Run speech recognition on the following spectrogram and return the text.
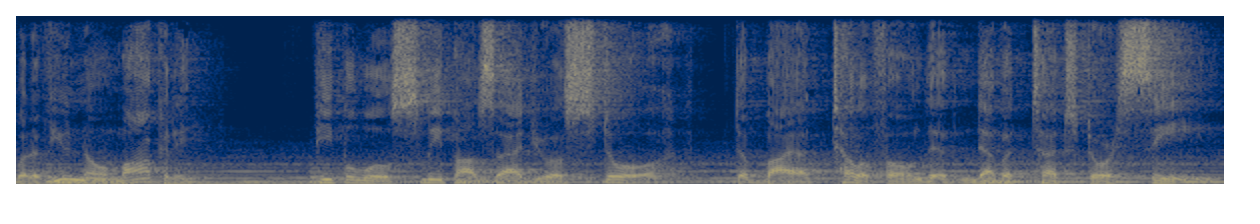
But if you know marketing, people will sleep outside your store to buy a telephone they've never touched or seen.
